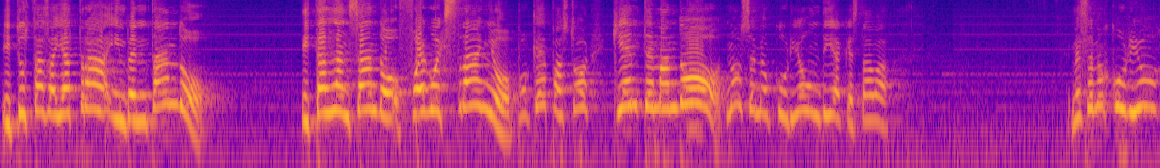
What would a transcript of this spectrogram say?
Y tú estás allá atrás inventando. Y estás lanzando fuego extraño. ¿Por qué, pastor? ¿Quién te mandó? No, se me ocurrió un día que estaba... Me se me ocurrió.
